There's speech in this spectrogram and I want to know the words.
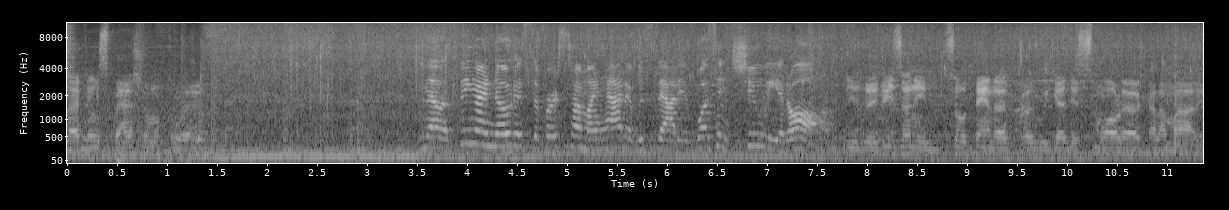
nothing special to it. Now, the thing I noticed the first time I had it was that it wasn't chewy at all. The the reason it's so tender because we get the smaller calamari.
